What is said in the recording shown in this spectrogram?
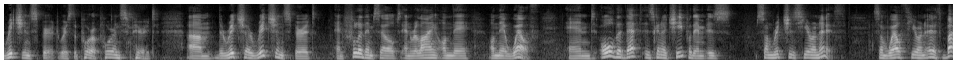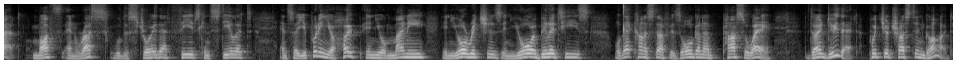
rich in spirit, whereas the poor are poor in spirit. Um, the rich are rich in spirit and full of themselves and relying on their on their wealth. And all that that is going to achieve for them is some riches here on earth, some wealth here on earth. But moths and rust will destroy that. Thieves can steal it. And so you're putting your hope in your money, in your riches, in your abilities. Well, that kind of stuff is all going to pass away. Don't do that. Put your trust in God.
